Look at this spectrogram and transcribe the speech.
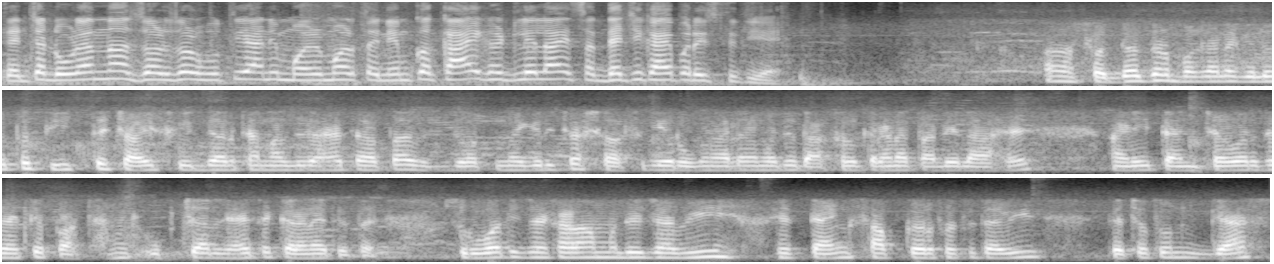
त्यांच्या डोळ्यांना जळजळ होती आणि मळमळतं. नेमकं काय घडलेलं आहे? सध्याची काय परिस्थिती आहे? सध्या जर बघायला गेलो तर तीस ते चाळीस विद्यार्थ्यांना जे आहे ते आता रत्नागिरीच्या शासकीय रुग्णालयामध्ये दाखल करण्यात आलेलं आहे आणि त्यांच्यावर जे आहे ते प्राथमिक उपचार जे आहे ते करण्यात येत आहे सुरुवातीच्या काळामध्ये ज्यावेळी हे टँक साफ करत होते त्यावेळी त्याच्यातून गॅस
